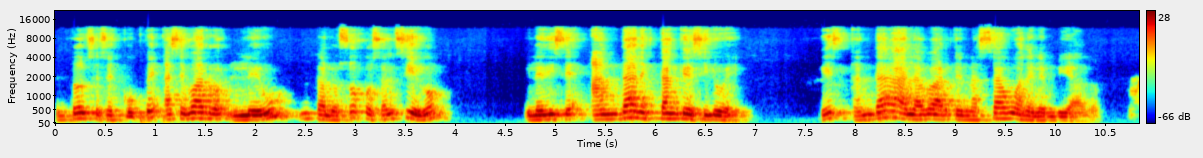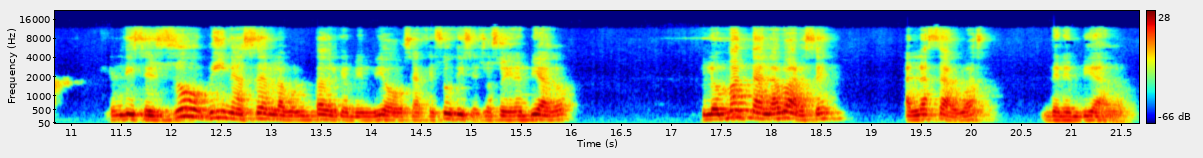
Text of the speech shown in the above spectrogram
Entonces escupe, hace barro, le unta los ojos al ciego y le dice, anda al estanque de Siloé es anda a lavarte en las aguas del enviado. Él dice, yo vine a hacer la voluntad del que me envió, o sea, Jesús dice, yo soy el enviado, y lo manda a lavarse a las aguas del enviado.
